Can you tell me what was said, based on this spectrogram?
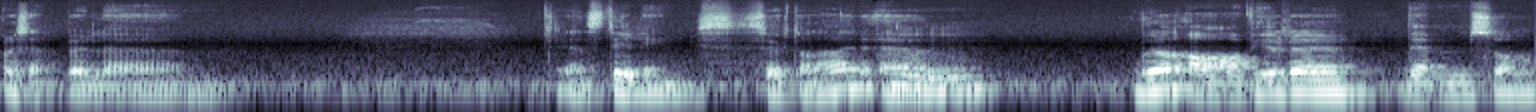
f.eks. Eh, en stillingssøknad her, eh, Mm. hvordan avgjør det hvem som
